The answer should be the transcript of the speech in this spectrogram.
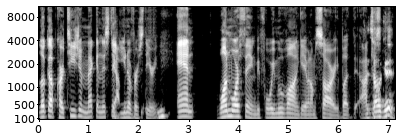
Look up Cartesian mechanistic Yeah. universe theory. Mhm. And one more thing before we move on, Gabe, and I'm sorry, but I'm It's just all good.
